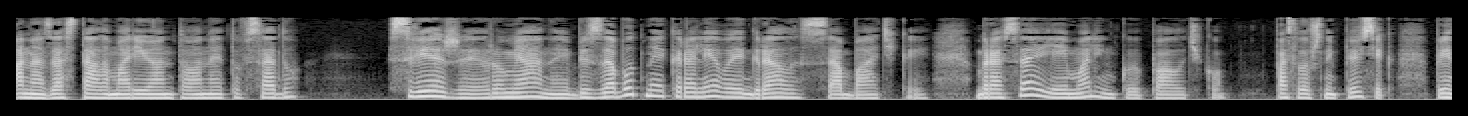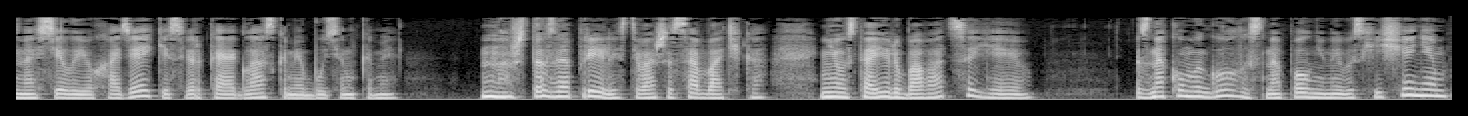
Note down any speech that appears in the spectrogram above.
Она застала Марию Антуанетту в саду. Свежая, румяная, беззаботная королева играла с собачкой, бросая ей маленькую палочку. Послушный песик приносил ее хозяйке, сверкая глазками-бусинками. «Ну что за прелесть ваша собачка! Не устаю любоваться ею!» Знакомый голос, наполненный восхищением,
